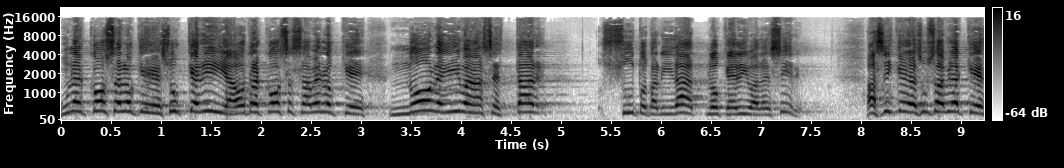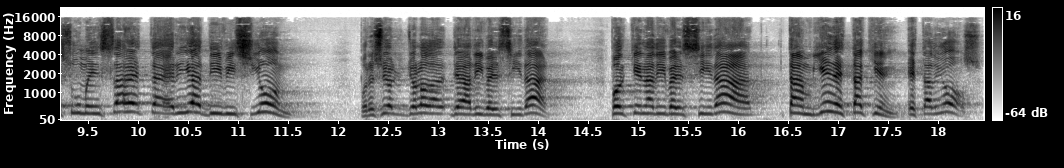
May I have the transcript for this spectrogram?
Una cosa es lo que Jesús quería, otra cosa es saber lo que no le iban a aceptar su totalidad, lo que él iba a decir. Así que Jesús sabía que su mensaje traería división. Por eso yo, lo de la diversidad. Porque en la diversidad también está quién? Está Dios.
